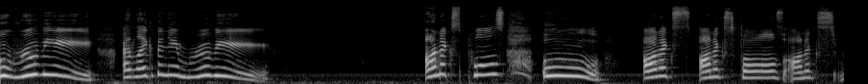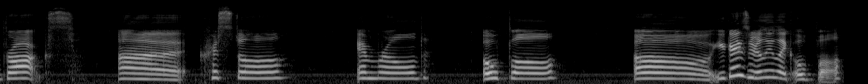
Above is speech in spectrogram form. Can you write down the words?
Oh, Ruby! I like the name Ruby. Onyx pools? Ooh, Onyx, Onyx Falls, Onyx Rocks, uh, Crystal, Emerald, Opal. Oh, you guys really like Opal.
